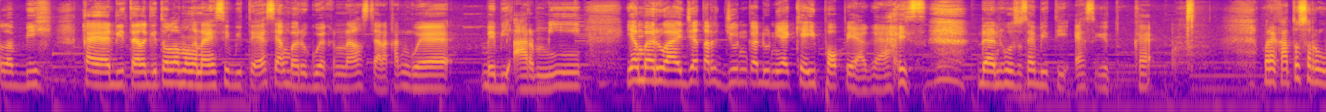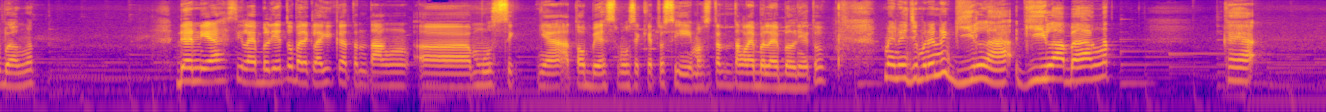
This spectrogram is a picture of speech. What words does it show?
lebih kayak detail gitu loh mengenai si BTS yang baru gue kenal. Secara kan gue baby army yang baru aja terjun ke dunia K-pop ya guys. Dan khususnya BTS gitu kayak mereka tuh seru banget. Dan ya si labelnya itu balik lagi ke tentang uh, musiknya atau base musik itu sih maksudnya tentang label-labelnya itu manajemennya gila gila banget. Kayak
